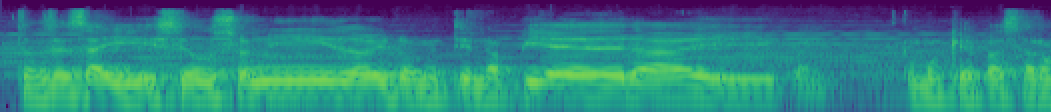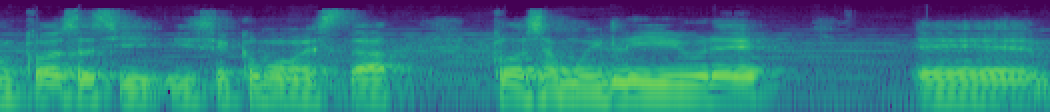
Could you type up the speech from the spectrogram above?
Entonces ahí hice un sonido y lo metí en la piedra y bueno como que pasaron cosas y hice como esta cosa muy libre eh,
